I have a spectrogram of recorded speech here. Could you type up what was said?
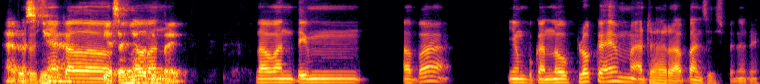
Harusnya Harusnya, kalau biasanya lawan, lebih baik. lawan tim apa yang bukan low block kayak emang ada harapan sih sebenarnya.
